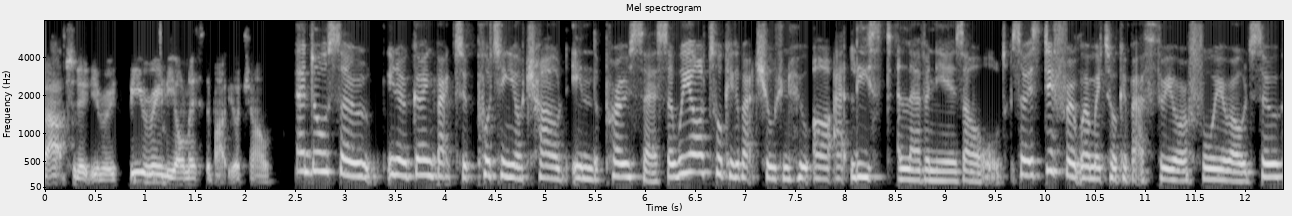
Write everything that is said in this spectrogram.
But absolutely, Ruth, be really honest about your child. And also, you know, going back to putting your child in the process. So we are talking about children who are at least 11 years old. So it's different when we're talking about a three or a four year old. So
